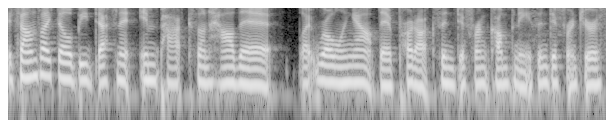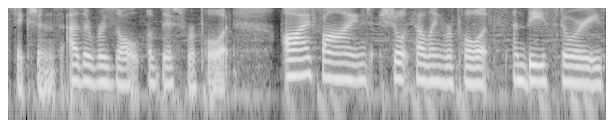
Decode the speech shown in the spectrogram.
it sounds like there'll be definite impacts on how they're like rolling out their products in different companies in different jurisdictions as a result of this report. I find short selling reports and these stories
